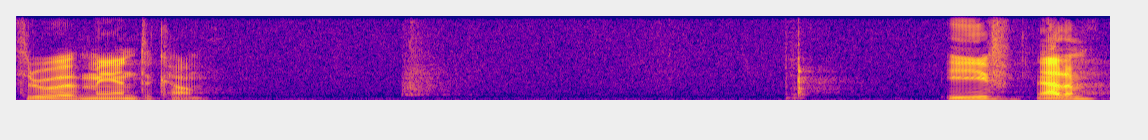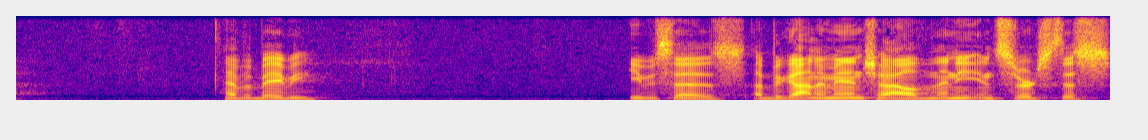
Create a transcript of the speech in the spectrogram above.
through a man to come. Eve, Adam, have a baby. Eve says, I've begotten a man child, and then he inserts this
